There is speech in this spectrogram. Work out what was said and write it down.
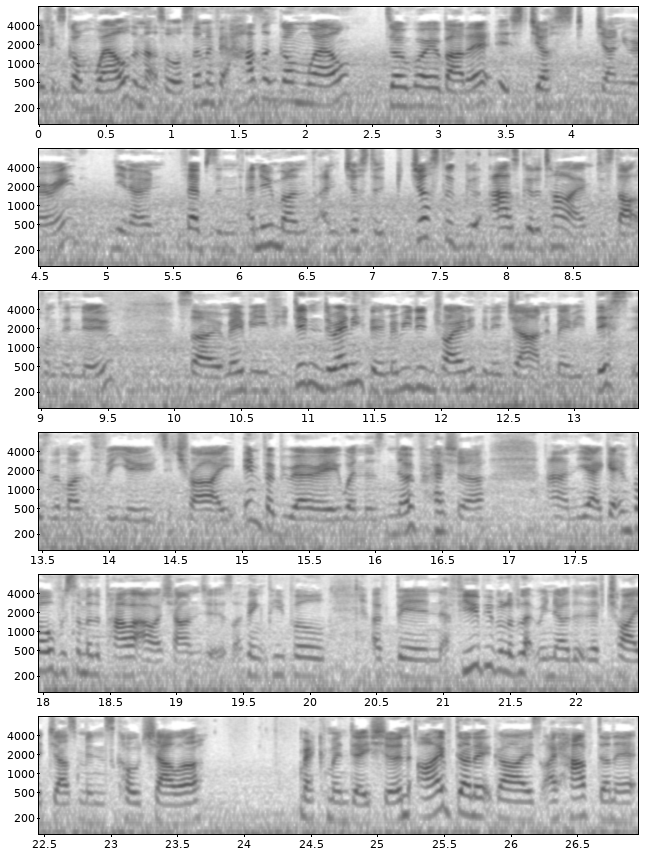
if it's gone well, then that's awesome. If it hasn't gone well, don't worry about it. It's just January you know, Feb's a new month and just a, just a as good a time to start something new. So maybe if you didn't do anything, maybe you didn't try anything in Jan, maybe this is the month for you to try in February when there's no pressure and yeah, get involved with some of the power hour challenges. I think people have been, a few people have let me know that they've tried Jasmine's cold shower recommendation. I've done it, guys. I have done it.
